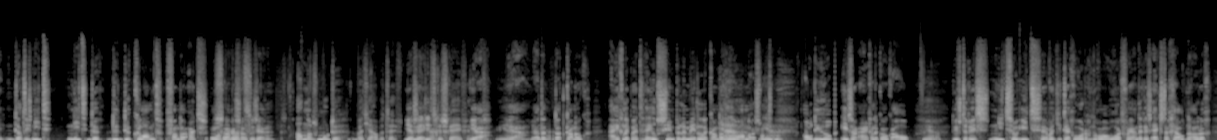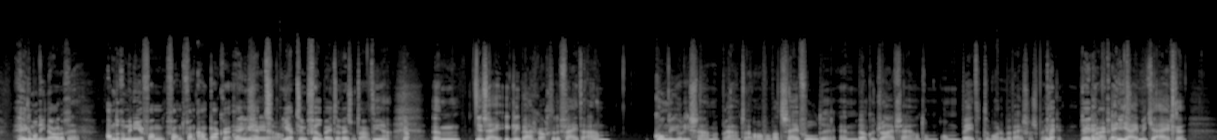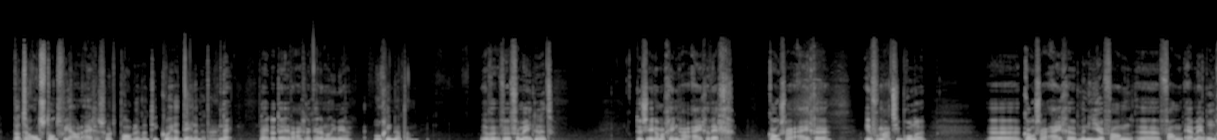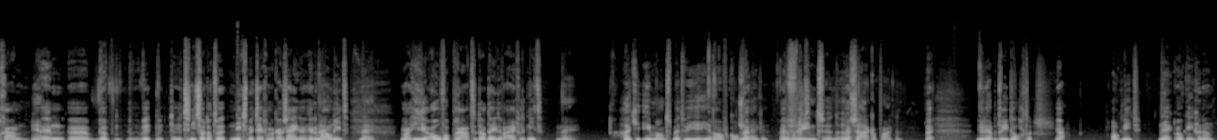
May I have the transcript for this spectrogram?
dat is niet, niet de, de, de klant van de arts, om het Zou maar eens zo te zeggen. Anders moeten, wat jou betreft. nu je Jazeker. dit geschreven Ja, hebt. ja, ja, dat, dat kan ook eigenlijk met heel simpele middelen kan dat Ja, heel anders. Want ja. al die hulp is er eigenlijk ook al. Ja. Dus er is niet zoiets hè, wat je tegenwoordig nog wel hoort van ja, er is extra geld nodig. Helemaal niet nodig. Andere manier van, van, van aanpakken. En je hebt, ook. je hebt een veel beter resultaat. Ja. Ja. Ehm, je zei, ik liep eigenlijk achter de feiten aan. Konden jullie samen praten over wat zij voelde en welke drive zij had om, om beter te worden, bij wijze van spreken? Nee, deden en, we eigenlijk en niet. jij met je eigen, wat er ontstond voor jou, een eigen soort problematiek, kon je dat delen met haar? Nee, nee, dat deden we eigenlijk helemaal niet meer. Hoe ging dat dan? Ja, we, we vermeden het. Dus Ingemar ging haar eigen weg, koos haar eigen informatiebronnen, eh, koos haar eigen manier van, eh, van ermee omgaan. Ja. En eh, we, we- we- het is niet zo dat we niks meer tegen elkaar zeiden, helemaal Nee. niet. Nee, Maar hierover praten, dat deden we eigenlijk niet. nee. Had je iemand met wie je hierover kon Nee, spreken? Een niet. vriend, een, een Nee. zakenpartner? Nee. Jullie hebben drie dochters? Ja. Ook niet? Nee, ook niet gedaan.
